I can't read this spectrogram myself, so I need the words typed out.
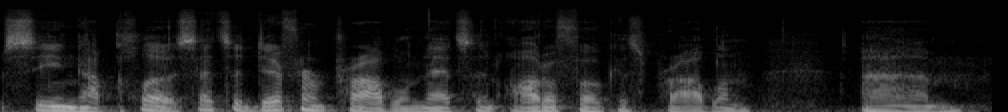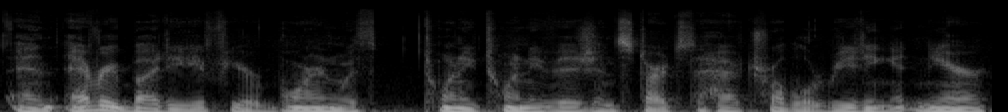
seeing up close." That's a different problem. That's an autofocus problem. Um, and everybody, if you're born with 20/20 vision, starts to have trouble reading it near,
